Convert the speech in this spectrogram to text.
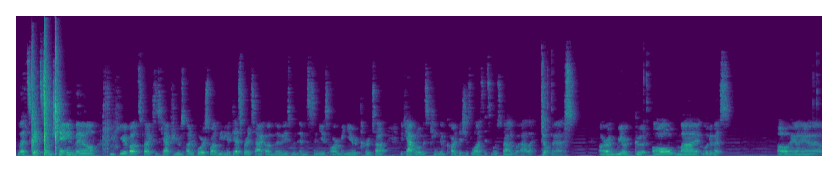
Let's get some chainmail. You hear about Spikes' capture. He was unhorsed while leading a desperate attack on Laelius and Massinissa's army near Cirta, the capital of his kingdom. Carthage has lost its most valuable ally. Dumbass. Alright, we are good. Oh my, look at this. Oh, hang on, hang on, hang on.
